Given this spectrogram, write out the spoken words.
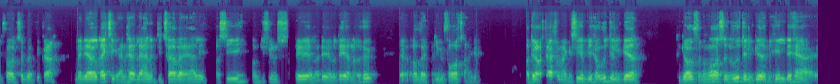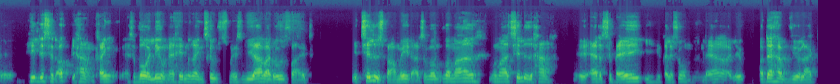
i forhold til, hvad vi gør. Men jeg vil rigtig gerne have, at lærerne de tør være ærlige og sige, om de synes, det eller det eller det er noget højt, øh, og hvad de vil foretrække. Og det er også derfor, man kan sige, at vi har uddelegeret, det gjorde vi for nogle år siden, uddelegeret vi hele det her, øh, hele det setup, vi har omkring, altså hvor eleven er henne rent trivselsmæssigt. Vi arbejder ud fra et, et tillidsbarometer, altså hvor, hvor, meget, hvor meget tillid har, øh, er der tilbage i relationen mellem lærer og elev. Og der har vi jo lagt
